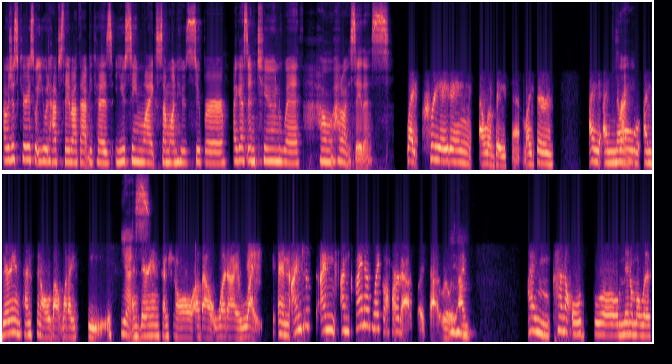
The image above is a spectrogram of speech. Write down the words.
i was just curious what you would have to say about that because you seem like someone who's super i guess in tune with how how do i say this like creating elevation like there's I, I know right. I'm very intentional about what I see. Yes. I'm very intentional about what I like. And I'm just I'm I'm kind of like a hard ass like that, really. Mm-hmm. I'm I'm kind of old school, minimalist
